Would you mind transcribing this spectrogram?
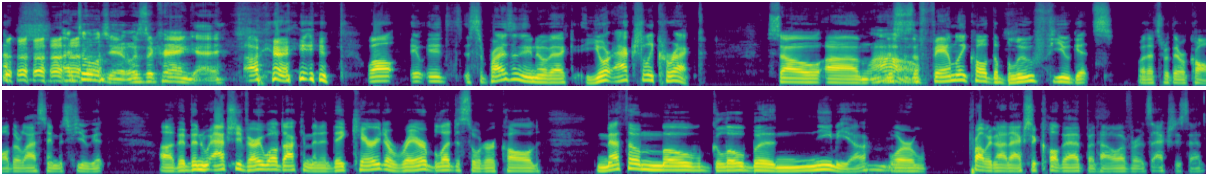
I told you it was the Cran guy. Okay. well, it, it's surprisingly, Novak, you're actually correct. So, um, this is a family called the Blue Fugates. Well, that's what they were called. Their last name is Fugate. Uh, they've been actually very well documented. They carried a rare blood disorder called methemoglobinemia, or probably not actually called that, but however it's actually said,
